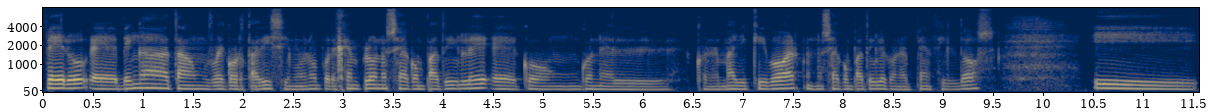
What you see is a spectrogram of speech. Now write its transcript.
pero venga tan recortadísimo, ¿no? Por ejemplo, no sea compatible con, con, el, con el Magic Keyboard, no sea compatible con el Pencil 2 y,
